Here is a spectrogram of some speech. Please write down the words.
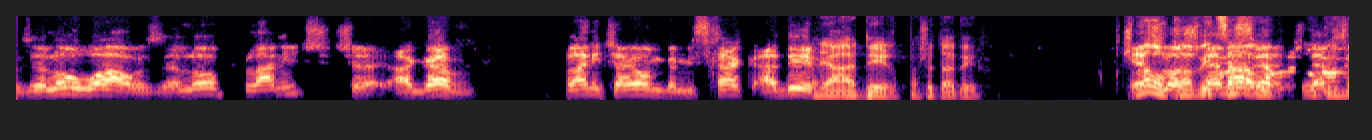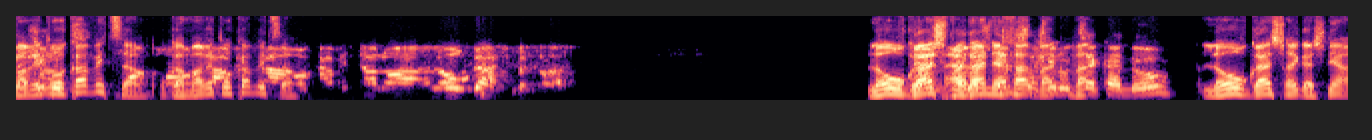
זה לא וואו, זה לא פלניץ', שאגב, פלניץ' היום במשחק אדיר, היה אדיר, פשוט אדיר. תשמע, רוקאביצה, 12 הוא- 12 גמר את חילוץ. רוקאביצה, הוא גמר את רוקאביצה. רוקאביצה לא- לא הורגש בכלל. לא ועדיין יכל... 12 חילוצי ו- כדור, לא הורגש, רגע, שנייה,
